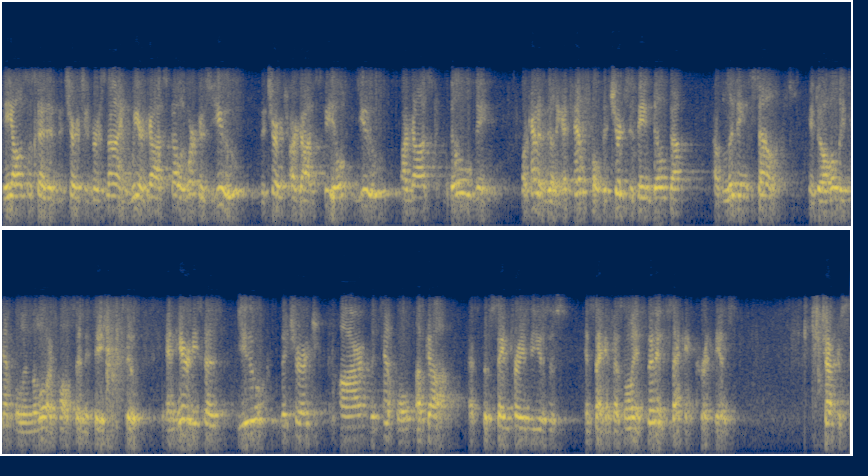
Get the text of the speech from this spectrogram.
He also said in the church in verse 9, We are God's fellow workers. You, the church, are God's field. You are God's building. What kind of building? A temple. The church is being built up of living stones into a holy temple in the Lord, Paul said in Ephesians 2. And here he says, You, the church, are the temple of God. That's the same phrase he uses in 2 Thessalonians. Then in 2 Corinthians, chapter 6,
